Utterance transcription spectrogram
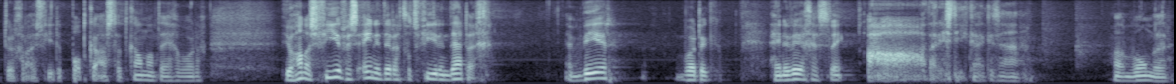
Teruggeluisterd via de podcast, dat kan dan tegenwoordig. Johannes 4, vers 31 tot 34. En weer word ik heen en weer geslingerd. Ah, oh, daar is die, kijk eens aan. Wat een wonder.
